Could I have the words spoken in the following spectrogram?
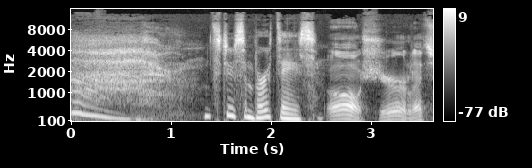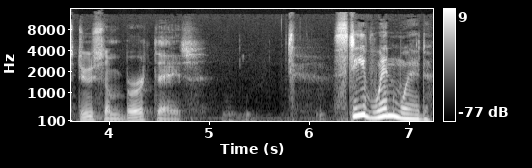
Let's do some birthdays. Oh, sure. Let's do some birthdays. Steve Winwood.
